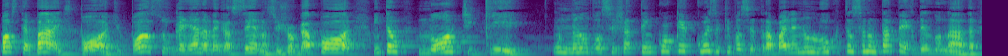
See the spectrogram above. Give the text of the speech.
Posso ter paz? Pode. Posso ganhar na Mega Sena? Se jogar, pode. Então, note que o não você já tem. Qualquer coisa que você trabalha é no lucro, então você não está perdendo nada.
